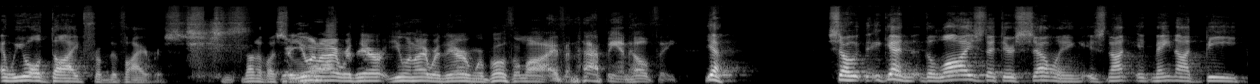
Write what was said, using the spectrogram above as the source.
and we all died from the virus. None of us. Yeah, you and. I were there. You and I were there, and we're both alive and happy and healthy. Yeah. So again, the lies that they're selling is not, it may not be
